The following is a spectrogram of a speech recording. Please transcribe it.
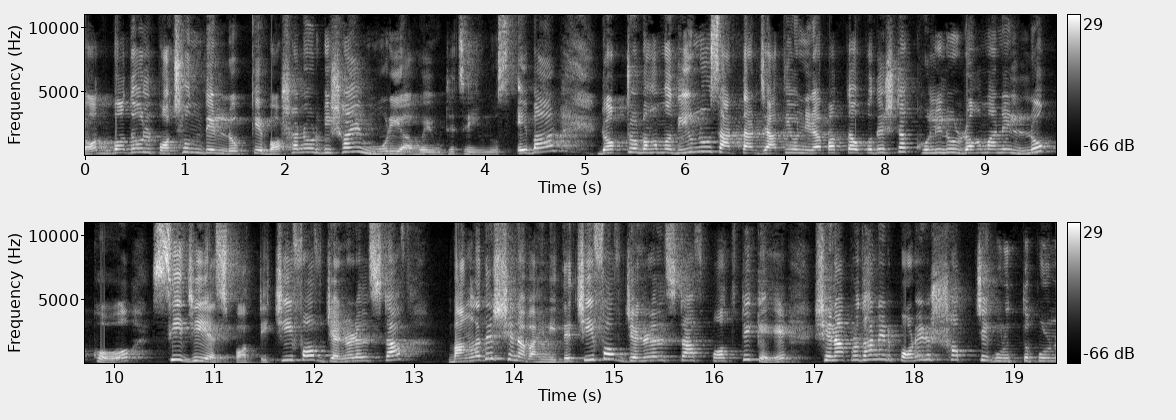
রদবদল পছন্দের লোককে বসানোর বিষয়ে মরিয়া হয়ে উঠেছে ইউনুস। এবার ডক্টর মোহাম্মদ ইউনুস আর তার জাতীয় নিরাপত্তা উপদেষ্টা খলিলুর রহমানের লক্ষ্য সিজিএস পদটি। Chief of general staff Bangladesh সেনাবাহিনীতে চিফ অফ জেনারেল স্টাফ পদটিকে সেনাপ্রধানের পরের সবচেয়ে গুরুত্বপূর্ণ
